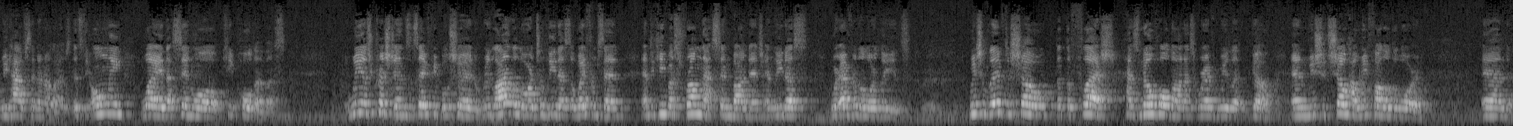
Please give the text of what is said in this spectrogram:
we have sin in our lives. It's the only way that sin will keep hold of us. We as Christians, saved people, should rely on the Lord to lead us away from sin and to keep us from that sin bondage and lead us wherever the Lord leads. We should live to show that the flesh has no hold on us wherever we let go. And we should show how we follow the Lord. And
